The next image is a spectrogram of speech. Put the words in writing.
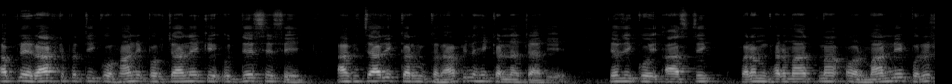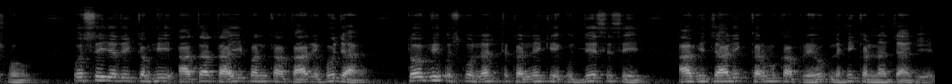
अपने राष्ट्रपति को हानि पहुँचाने के उद्देश्य से अभिचारिक कर्म कदापि नहीं करना चाहिए। यदि कोई आस्तिक परम धर्मात्मा और माननीय पुरुष हो, उससे यदि कभी आताताईपन का कार्य हो जाए तो भी उसको नष्ट करने के उद्देश्य से आभिचारिक कर्म का प्रयोग नहीं करना चाहिए।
